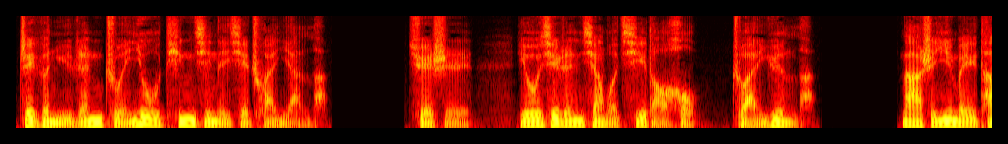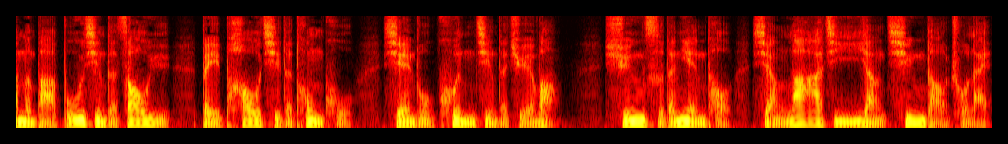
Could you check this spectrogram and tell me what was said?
这个女人准又听信那些传言了。确实，有些人向我祈祷后转运了，那是因为他们把不幸的遭遇、被抛弃的痛苦、陷入困境的绝望、寻死的念头像垃圾一样倾倒出来，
